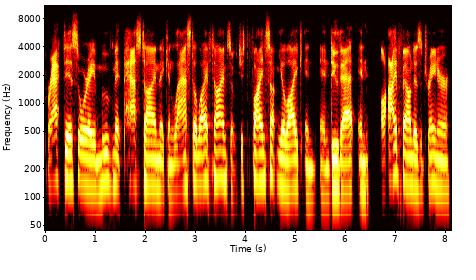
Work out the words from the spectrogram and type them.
practice or a movement pastime that can last a lifetime. So just find something you like and and do that. And I've found as a trainer,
